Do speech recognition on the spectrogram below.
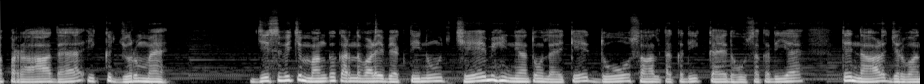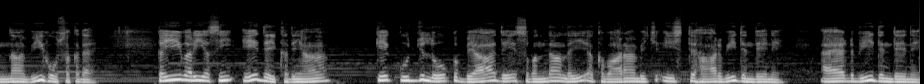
ਅਪਰਾਧ ਹੈ, ਇੱਕ ਜੁਰਮ ਹੈ, ਜਿਸ ਵਿੱਚ ਮੰਗ ਕਰਨ ਵਾਲੇ ਵਿਅਕਤੀ ਨੂੰ 6 ਮਹੀਨਿਆਂ ਤੋਂ ਲੈ ਕੇ 2 ਸਾਲ ਤੱਕ ਦੀ ਕੈਦ ਹੋ ਸਕਦੀ ਹੈ ਤੇ ਨਾਲ ਜੁਰਮਾਨਾ ਵੀ ਹੋ ਸਕਦਾ ਹੈ। ਕਈ ਵਾਰੀ ਅਸੀਂ ਇਹ ਦੇਖਦੇ ਹਾਂ ਕਿ ਕੁਝ ਲੋਕ ਵਿਆਹ ਦੇ ਸਬੰਧਾਂ ਲਈ ਅਖਬਾਰਾਂ ਵਿੱਚ ਇਸ਼ਤਿਹਾਰ ਵੀ ਦਿੰਦੇ ਨੇ, ਐਡ ਵੀ ਦਿੰਦੇ ਨੇ।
